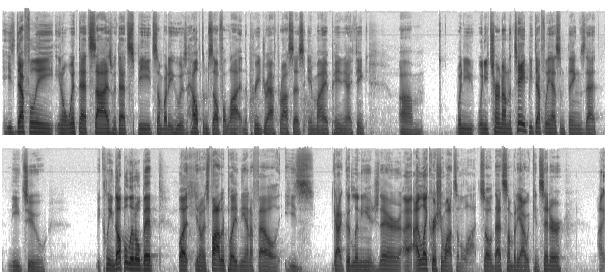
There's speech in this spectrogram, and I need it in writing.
he's definitely you know with that size, with that speed, somebody who has helped himself a lot in the pre draft process. In my opinion, I think um, when you when you turn on the tape, he definitely has some things that need to be cleaned up a little bit. But you know, his father played in the NFL. He's got good lineage there. I, I like Christian Watson a lot, so that's somebody I would consider. I,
